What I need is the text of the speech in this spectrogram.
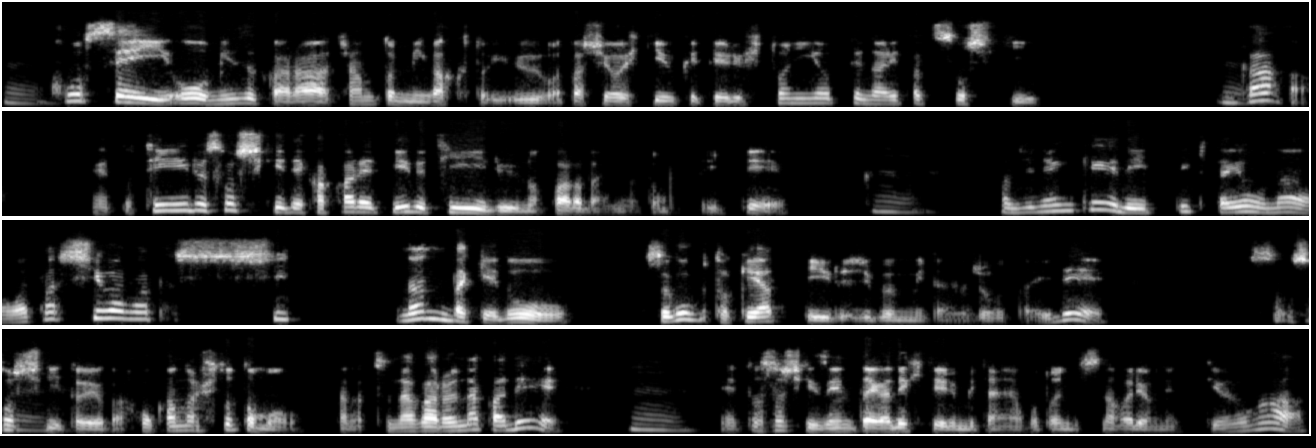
うん。個性を自らちゃんと磨くという私を引き受けている人によって成り立つ組織うん。が、えっと、ティール組織で書かれているティールのパラダイムだと思っていて、うん。まあ自伝経営で言ってきたような、私は私なんだけど、すごく溶け合っている自分みたいな状態で、そ組織というか他の人ともなんかつながる中で、うん。えっと、組織全体ができているみたいなことにつながるよねっていうのが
